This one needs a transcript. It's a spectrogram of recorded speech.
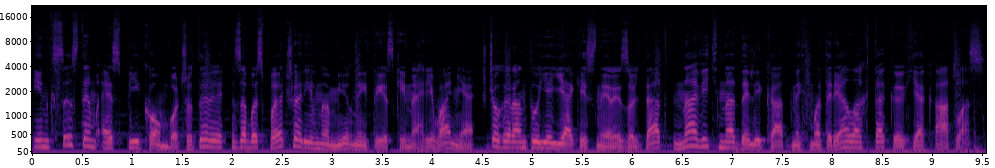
Ink System SP Combo 4 забезпечує рівномірний тиск і нагрівання, що гарантує якісний результат навіть на делікатних матеріалах, таких як Atlas.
